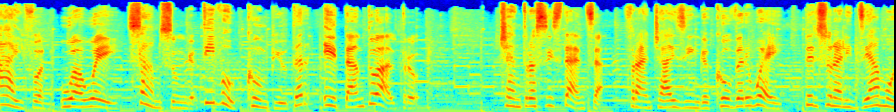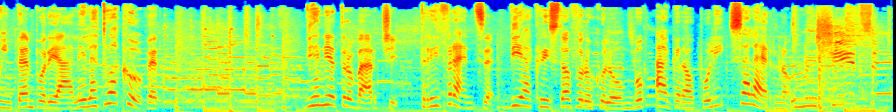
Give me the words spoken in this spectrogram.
iPhone, Huawei, Samsung, TV, computer e tanto altro. Centro assistenza, franchising Coverway. Personalizziamo in tempo reale la tua cover. Vieni a trovarci. Tre Friends, via Cristoforo Colombo, Agropoli, Salerno.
